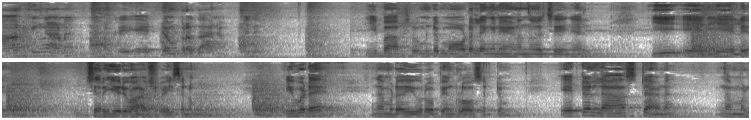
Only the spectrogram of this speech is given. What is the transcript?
മാർക്കിംഗ് ആണ് നമുക്ക് ഏറ്റവും പ്രധാനം ഇത്. ഈ ബാത്റൂമിന്റെ മോഡൽ എങ്ങനെയാണെന്ന് വെച്ച് കഴിഞ്ഞാൽ ഈ ഏരിയയിൽ ചെറിയൊരു വാഷ് ബേസിനും ഇവിടെ നമ്മുടെ യൂറോപ്യൻ ക്ലോസറ്റും ഏറ്റവും ലാസ്റ്റാണ് നമ്മൾ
